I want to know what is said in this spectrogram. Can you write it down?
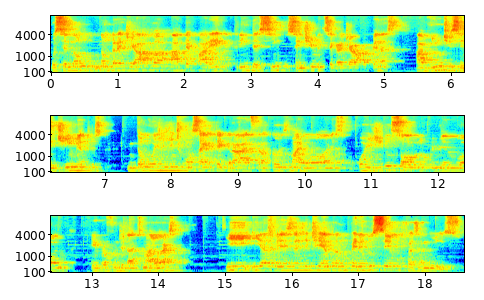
você não, não gradeava até 40, 35 centímetros, você gradeava apenas a 20 centímetros. Então, hoje a gente consegue ter grades, tratores maiores, corrigir o solo no primeiro ano em profundidades maiores. E, e às vezes a gente entra no período seco fazendo isso.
